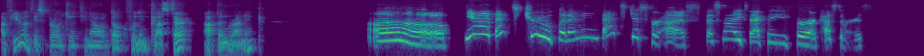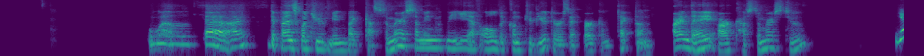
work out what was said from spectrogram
a few of these projects in our dogfooding cluster up and running. Oh, yeah, that's true. But I mean, that's just for us. That's not exactly for our customers. Well, yeah, it depends what you mean by customers. I mean, we have all the contributors that work on Tekton. Aren't they our customers too? Yeah,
